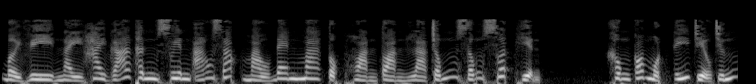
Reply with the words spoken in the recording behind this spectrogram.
bởi vì này hai gã thân xuyên áo giáp màu đen ma tộc hoàn toàn là trống giống xuất hiện, không có một tí triệu chứng,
